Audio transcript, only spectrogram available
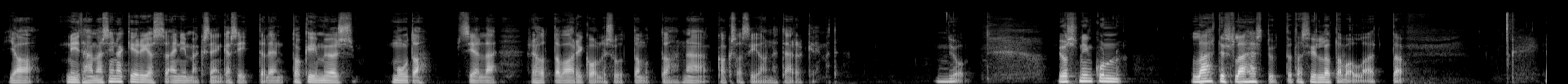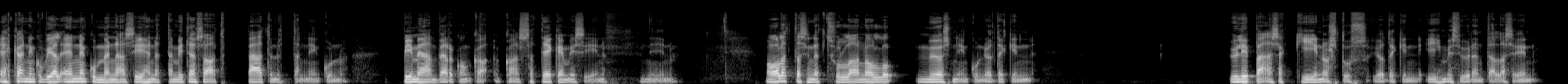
Ja niitähän mä siinä kirjassa enimmäkseen käsittelen. Toki myös muuta siellä rehottavaa rikollisuutta, mutta nämä kaksi asiaa on ne tärkeimmät. Joo. Jos niin kuin lähtisi lähestyä tätä sillä tavalla, että ehkä niin kuin vielä ennen kuin mennään siihen, että miten sä oot päätynyt tämän niin kuin pimeän verkon kanssa tekemisiin, niin mä olettaisin, että sulla on ollut myös niin kuin jotenkin ylipäänsä kiinnostus jotenkin ihmisyyden tällaisiin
